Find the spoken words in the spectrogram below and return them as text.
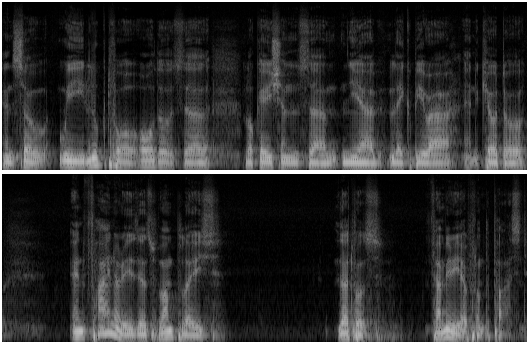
And so we looked for all those uh, locations um, near Lake Biwa and Kyoto. And finally, there's one place that was familiar from the past.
